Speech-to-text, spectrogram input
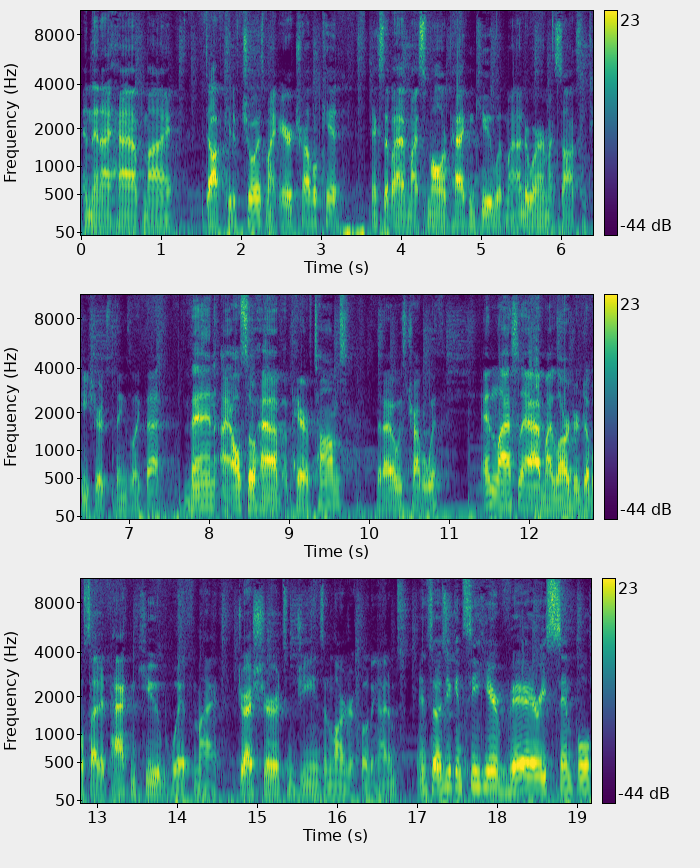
and then I have my Dopp kit of choice, my Aer Travel Kit. Next up, I have my smaller packing cube with my underwear, my socks and t-shirts, things like that. Then I also have a pair of Toms that I always travel with. And lastly, I have my larger double-sided packing cube with my dress shirts and jeans and larger clothing items. And so as you can see here, very simple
